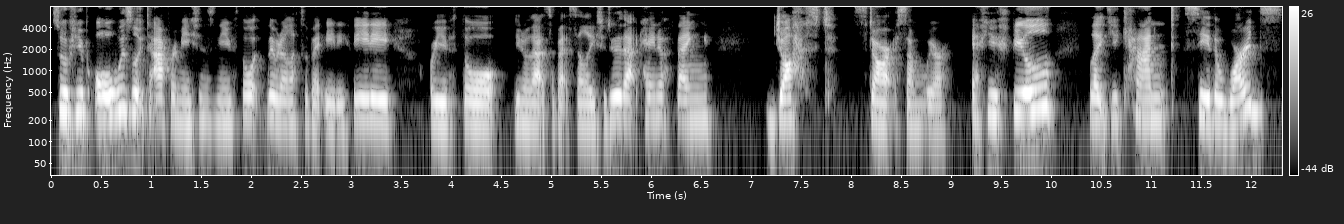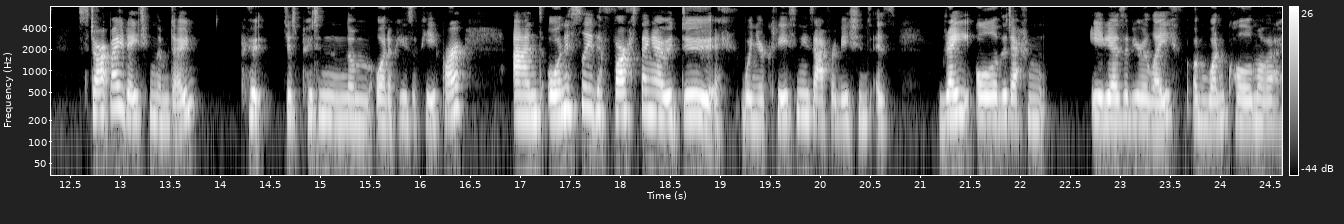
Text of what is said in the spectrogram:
So if you've always looked at affirmations and you've thought they were a little bit airy fairy or you've thought, you know, that's a bit silly to do that kind of thing, just start somewhere. If you feel like you can't say the words, start by writing them down, put just putting them on a piece of paper. And honestly, the first thing I would do if, when you're creating these affirmations is write all of the different areas of your life on one column of a,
